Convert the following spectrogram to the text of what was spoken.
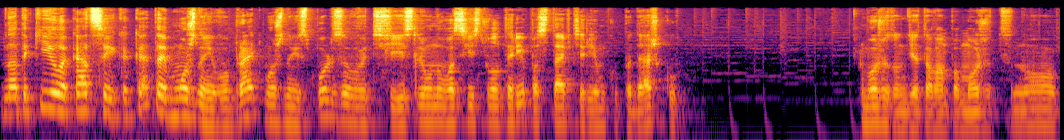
на такие локации, как это, можно его брать, можно использовать. Если он у вас есть в алтаре, поставьте ремку, подашку. Может он где-то вам поможет, но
